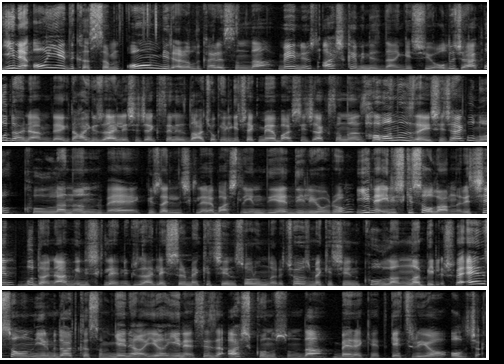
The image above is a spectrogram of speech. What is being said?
Yine 17 Kasım 11 Aralık arasında Venüs aşk evinizden geçiyor olacak. Bu dönemde daha güzelleşeceksiniz, daha çok ilgi çekmeye başlayacaksınız. Havanız değişecek. Bunu kullanın ve güzel ilişkilere başlayın diye diliyorum. Yine ilişkisi olanlar için bu dönem ilişkilerini güzelleştirmek için, sorunları çözmek için kullanılabilir. Ve en son 24 Kasım yeni ayı yine size aşk konusunda bereket getiriyor olacak.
